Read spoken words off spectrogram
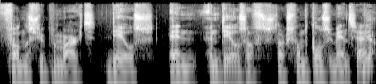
van de supermarkt deels en een deel zal straks van de consument zijn. Ja,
